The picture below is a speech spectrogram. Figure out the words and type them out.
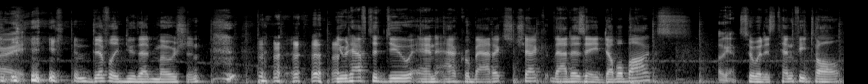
right. you can definitely do that motion. you would have to do an acrobatics check. That is a double box. Okay. So it is 10 feet tall. So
